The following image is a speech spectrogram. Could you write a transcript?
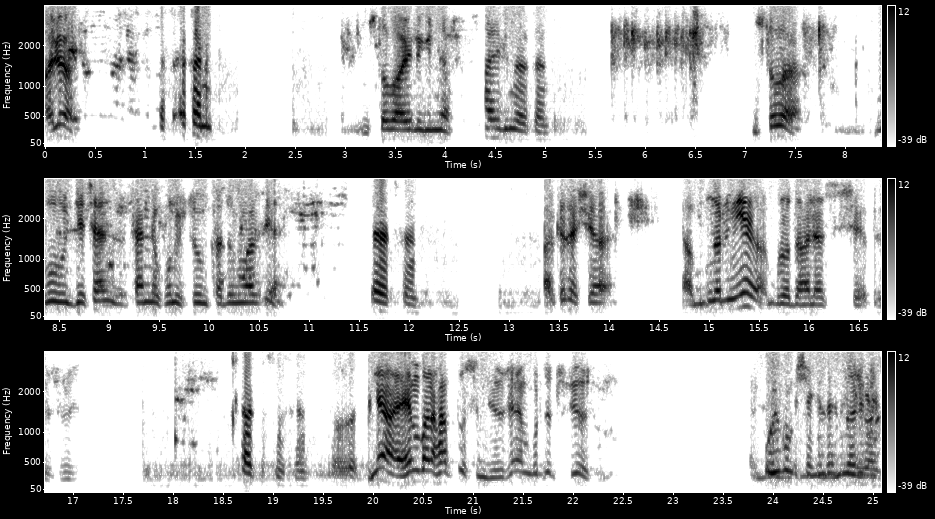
Alo. Efe- efendim. Mustafa hayırlı günler. Hayırlı günler efendim. Mustafa bu geçen seninle konuştuğum kadın vardı ya. Evet efendim. Arkadaş ya, ya bunları niye burada hala şey yapıyorsunuz? Haklısınız efendim. Doğru. Ne hem bana haklısın diyorsun hem burada tutuyorsun. Uygun bir şekilde bunları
